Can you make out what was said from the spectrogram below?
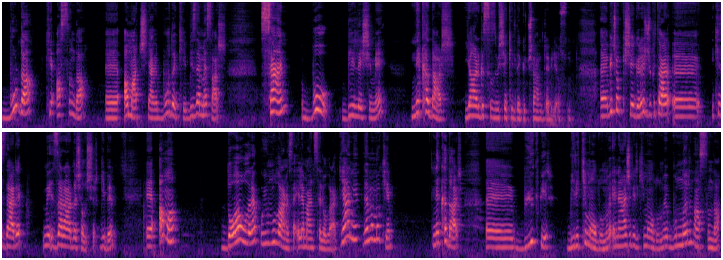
buradaki aslında e, amaç yani buradaki bize mesaj sen bu birleşimi ne kadar yargısız bir şekilde güçlendirebiliyorsun. E, Birçok kişiye göre Jüpiter e, ikizlerde zararda çalışır gibi. E, ama doğa olarak uyumlular mesela elementsel olarak. Yani demem o ki ne kadar e, büyük bir birikim olduğunu ve enerji birikimi olduğunu ve bunların aslında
